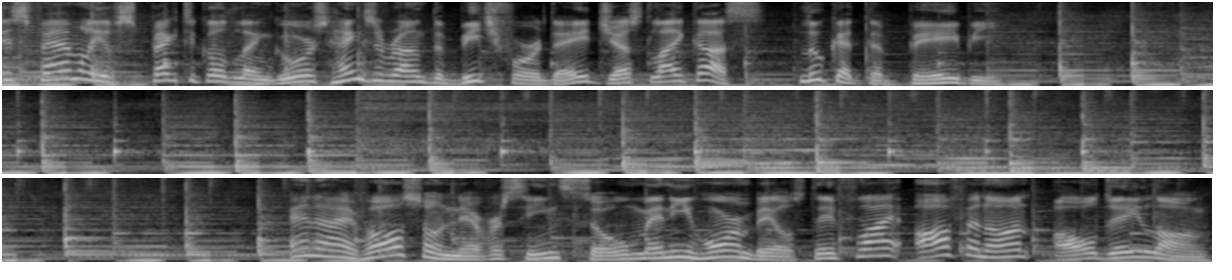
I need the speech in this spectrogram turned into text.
This family of spectacled langurs hangs around the beach for a day just like us. Look at the baby. And I've also never seen so many hornbills. They fly off and on all day long.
